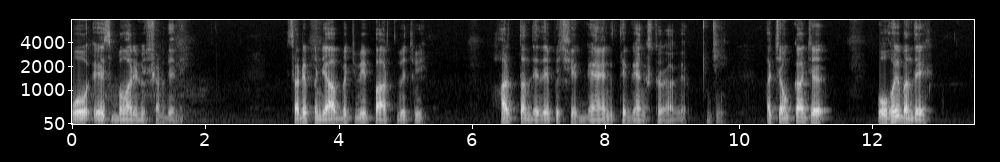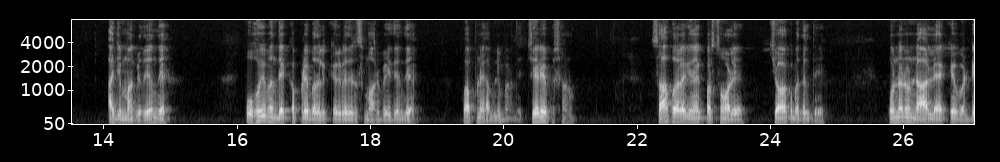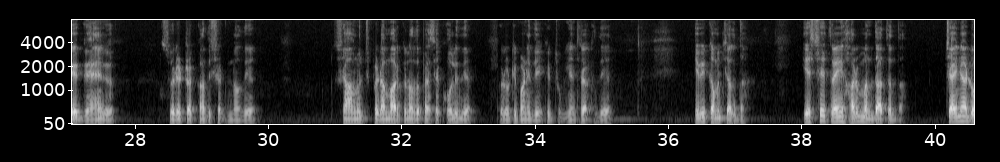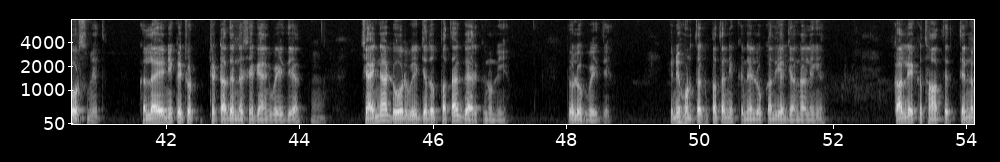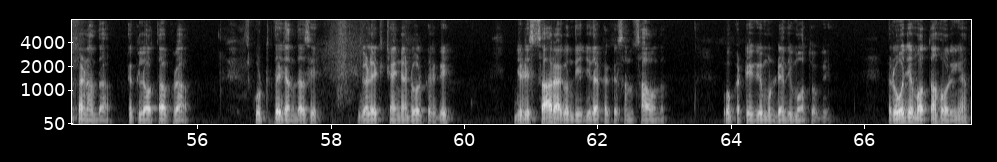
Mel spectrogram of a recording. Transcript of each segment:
ਉਹ ਇਸ ਬਿਮਾਰੀ ਨੂੰ ਛੱਡਦੇ ਨਹੀਂ ਸਾਡੇ ਪੰਜਾਬ ਵਿੱਚ ਵੀ ਭਾਰਤ ਵਿੱਚ ਵੀ ਹਰ ਧੰਦੇ ਦੇ ਪਿੱਛੇ ਗੈਂਗ ਤੇ ਗੈਂਗਸਟਰ ਆ ਗਏ। ਜੀ। ਆ ਚੌਂਕਾਂ 'ਚ ਉਹੋ ਹੀ ਬੰਦੇ ਅੱਜ ਮੰਗਦੇ ਹੁੰਦੇ ਆ। ਉਹੋ ਹੀ ਬੰਦੇ ਕੱਪੜੇ ਬਦਲ ਕੇ ਅਗਲੇ ਦਿਨ ਸਮਾਨ ਵੇਚਦੇ ਹੁੰਦੇ ਆ। ਉਹ ਆਪਣੇ ਆਪ ਨਹੀਂ ਬਣਦੇ, ਚਿਹਰੇ ਪਛਾਣੋ। ਸਾਫ਼ ਪਤਾ ਲੱਗ ਜਾਂਦਾ ਕਿ ਪਰਸੋਂ ਵਾਲੇ ਚੌਕ ਬਦਲਦੇ ਉਹਨਾਂ ਨੂੰ ਨਾਲ ਲੈ ਕੇ ਵੱਡੇ ਗੈਂਗ ਸਵੇਰੇ ਟਰੱਕਾਂ ਤੇ ਛੱਡਣ ਆਉਂਦੇ ਆ। ਸ਼ਾਮ ਨੂੰ ਚਪੇੜਾ ਮਾਰ ਕੇ ਉਹਨਾਂ ਤੋਂ ਪੈਸੇ ਖੋਹ ਲੈਂਦੇ ਆ। ਰੋਟੀ ਪਾਣੀ ਦੇ ਕੇ ਝੁੱਗੀਆਂ 'ਚ ਰੱਖਦੇ ਆ। ਇਹ ਵੀ ਕੰਮ ਚੱਲਦਾ। ਇਸੇ ਤਰ੍ਹਾਂ ਹੀ ਹਰ ਮੰਦਾ ਧੰਦਾ ਚਾਈਨਾ ਡੋਰ ਸਮੇਤ। ਕੱਲਾ ਇਹ ਨਹੀਂ ਕਿ ਚਿੱਟਾ ਦੇ ਨਸ਼ੇ ਗੈਂਗ ਵੇਚਦੇ ਆ। ਚਾਈਨਾ ਡੋਰ ਵੀ ਜਦੋਂ ਪਤਾ ਗੈਰ ਕਾਨੂੰਨੀ ਹੈ ਤੇ ਉਹ ਲੋਕ ਵੇਚਦੇ। ਇਹਨੇ ਹੁਣ ਤੱਕ ਪਤਾ ਨਹੀਂ ਕਿੰਨੇ ਲੋਕਾਂ ਦੀਆਂ ਜਾਨਾਂ ਲਈਆਂ। ਕੱਲ ਇੱਕ ਥਾਂ ਤੇ ਤਿੰਨ ਭੈਣਾਂ ਦਾ ਇਕਲੌਤਾ ਭਰਾ ਸਕੂਟਰ ਤੇ ਜਾਂਦਾ ਸੀ ਗਲੇ 'ਚ ਚਾਈਨਾ ਡੋਰ ਫਿਰ ਗਈ। ਜਿਹੜੀ ਸਾਹ ਰਗ ਹੁੰਦੀ ਹੈ ਜਿਹਦਾ ਕਰਕੇ ਸਾਨੂੰ ਸਾਹ ਆਉਂਦਾ। ਉਹ ਕੱਟੀ ਗਈ ਮੁੰਡੇ ਦੀ ਮੌਤ ਹੋ ਗਈ। ਰੋਜ਼ ਇਹ ਮੌਤਾਂ ਹੋ ਰਹੀਆਂ।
